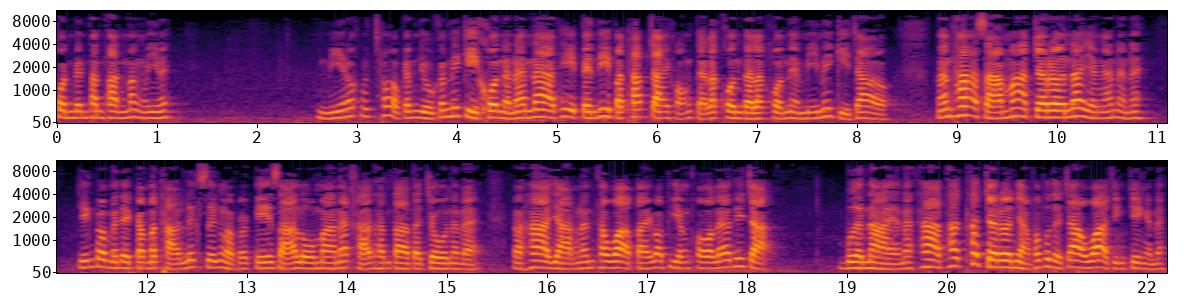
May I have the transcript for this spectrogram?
คนเป็นพันๆบ้างมีไหม มีแล้วก็ชอบกันอยู่ก็ไม่กี่คนอะนะหน้าที่เป็นที่ประทับใจของแต่ละคนแต่ละคนเนี่ยมีไม่กี่เจ้าหรอกนั้นถ้าสามารถเจริญได้อย่างนั้นอะนะจริงก็ไม่ได้กรรมฐานลึกซึ้งหรอกก็เกสาโลมานะขาทันตาตะโจนั่นแหละก็ห้าอย่างนั้นถ้าว่าไปก็เพียงพอแล้วที่จะเบื่อหน่ายอะนะถ้าถ้าถ้าเจริญอย่างพระพุทธเจ้าว่าจริงๆอะนะ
